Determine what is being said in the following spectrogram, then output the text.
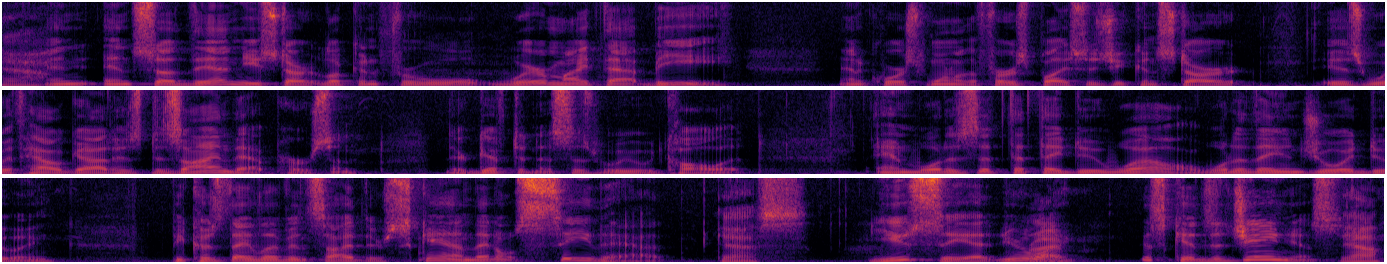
Yeah. And and so then you start looking for well, where might that be? And of course, one of the first places you can start is with how God has designed that person, their giftedness, as we would call it. And what is it that they do well? What do they enjoy doing? Because they live inside their skin, they don't see that. yes. You see it, and you're Right. like, this kid's a genius. Yeah.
